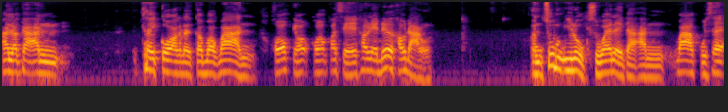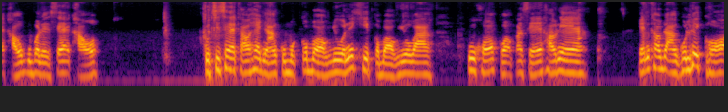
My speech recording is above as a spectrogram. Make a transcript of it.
อันละการเคยกอกันนก็บอกว่าอันขอเกาะขอกระแสเขาเรเดอร์เขาดัง อันซุ่มอีลูกสวยเลยกับอันว่ากูแซะเขากูบริแซะเขากูสิแซะเขาแค่ยังกูบอกก็บอกอยู่ในคลิปก็บอกอยู่ว่า กูขอเกาะกระแสเขาแน่เห็นเขาดังกูเลยเกาะ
